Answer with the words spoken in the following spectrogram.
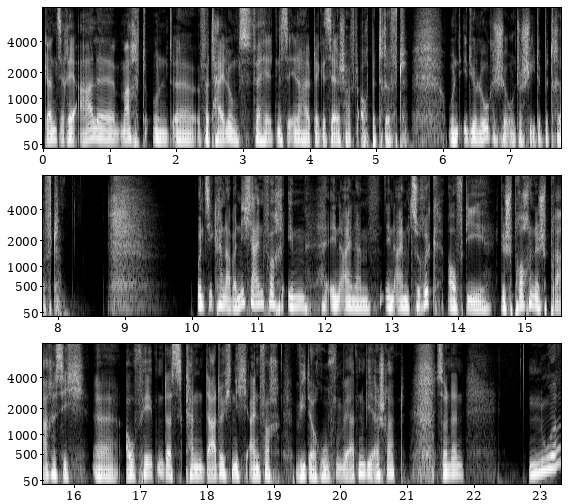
ganz reale Macht- und äh, Verteilungsverhältnisse innerhalb der Gesellschaft auch betrifft und ideologische Unterschiede betrifft. Und sie kann aber nicht einfach im, in, einem, in einem Zurück auf die gesprochene Sprache sich äh, aufheben. Das kann dadurch nicht einfach widerrufen werden, wie er schreibt, sondern nur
